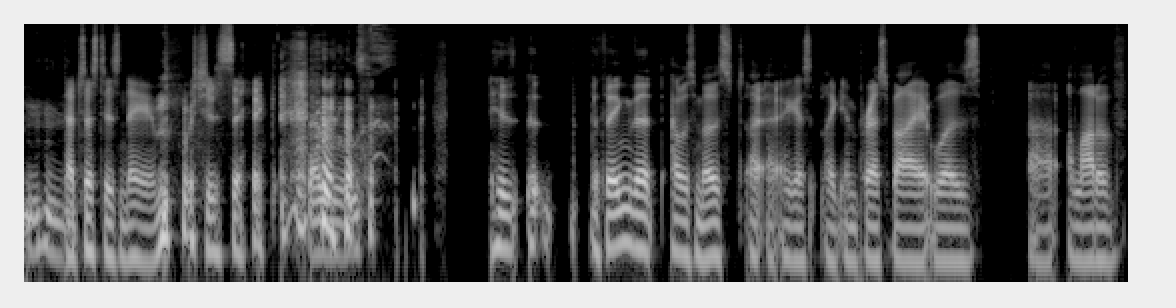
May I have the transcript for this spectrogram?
Mhm. that's just his name, which is sick. That rules. his the thing that I was most I, I guess like impressed by was uh, a lot of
